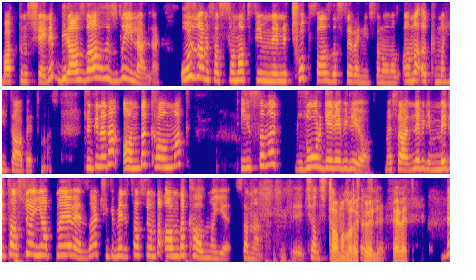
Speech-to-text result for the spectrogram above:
baktığımız şey ne? Biraz daha hızlı ilerler. O yüzden mesela sanat filmlerini çok fazla seven insan olmaz. Ana akıma hitap etmez. Çünkü neden? Anda kalmak insana zor gelebiliyor. Mesela ne bileyim meditasyon yapmaya benzer. Çünkü meditasyonda anda kalmayı sana e, çalıştırıyor. Tam olarak öyle. Evet. Ve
